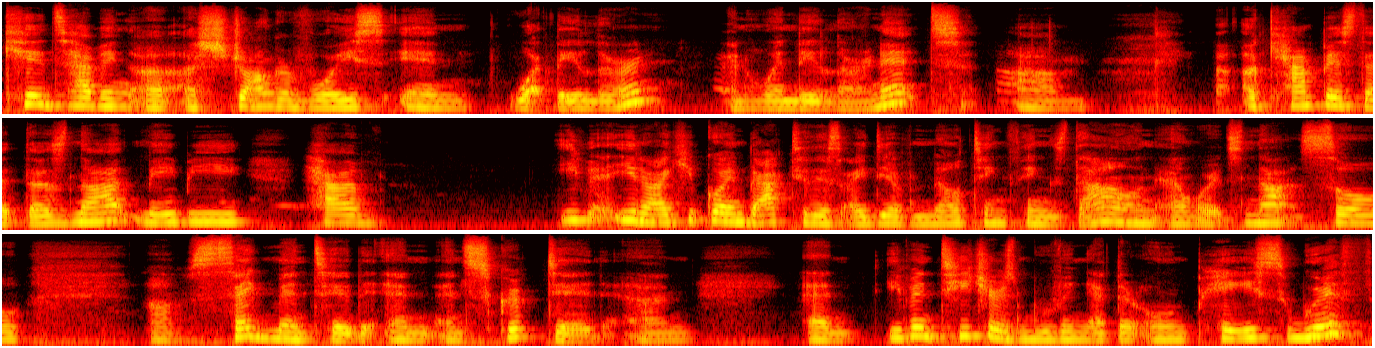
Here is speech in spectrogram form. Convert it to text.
kids having a, a stronger voice in what they learn and when they learn it. Um, a campus that does not maybe have even you know i keep going back to this idea of melting things down and where it's not so um, segmented and, and scripted and and even teachers moving at their own pace with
